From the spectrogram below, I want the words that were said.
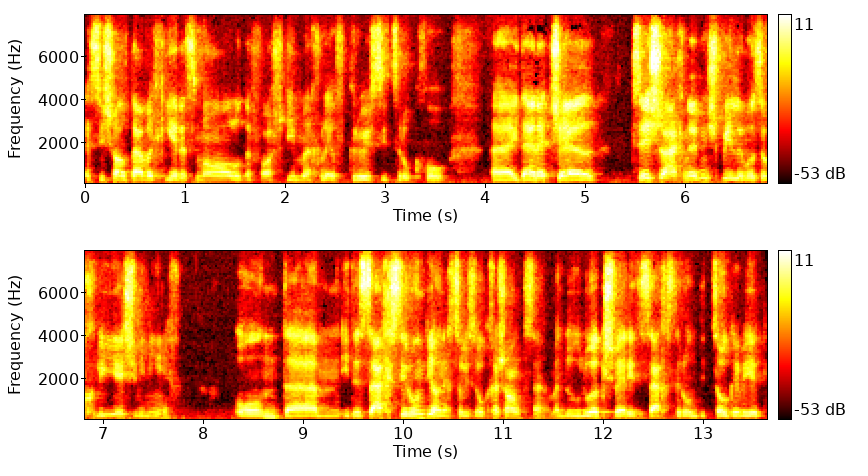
es ist halt einfach jedes Mal oder fast immer ein bisschen auf die Größe zurückgekommen. Äh, in dieser Challenge siehst du eigentlich nicht einen Spieler, der so klein ist wie ich und ähm, in der sechsten Runde habe ich sowieso keine Chance. Wenn du schaust, wer in der sechsten Runde gezogen wird,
